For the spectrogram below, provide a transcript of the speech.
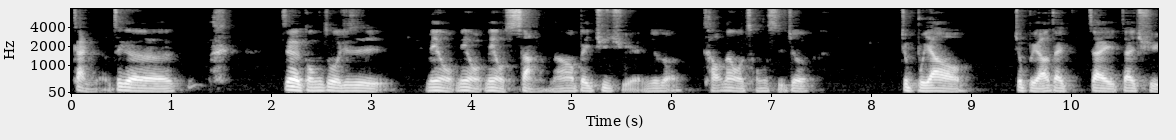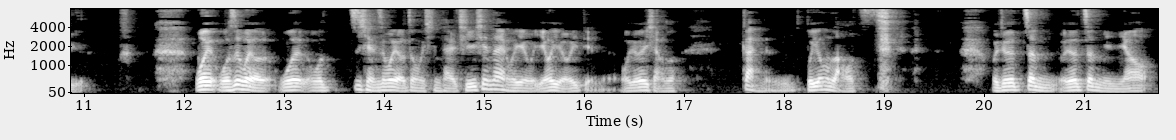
干了这个这个工作就是没有没有没有上，然后被拒绝，你就说靠，那我从此就。就不要，就不要再再再去了。我我是会有我我之前是会有这种心态，其实现在会有也会有一点的，我就会想说，干不用老子，我就证我就证明你要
